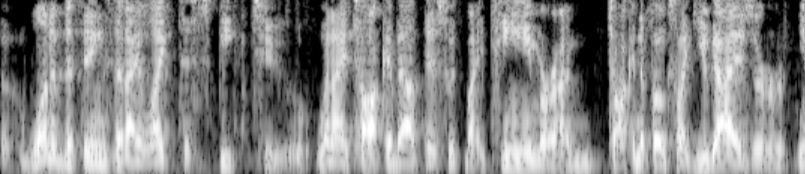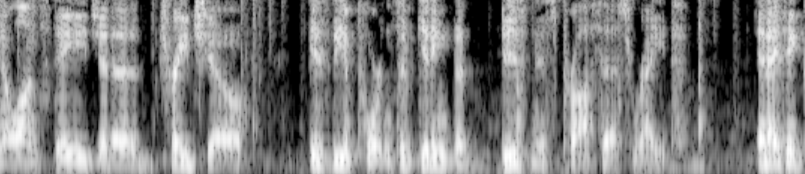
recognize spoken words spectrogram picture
uh, one of the things that I like to speak to when I talk about this with my team or I'm talking to folks like you guys or you know on stage at a trade show is the importance of getting the business process right. And I think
